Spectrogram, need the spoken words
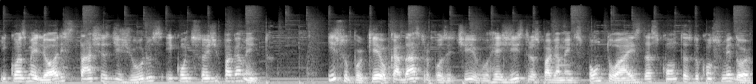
e com as melhores taxas de juros e condições de pagamento. Isso porque o cadastro positivo registra os pagamentos pontuais das contas do consumidor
